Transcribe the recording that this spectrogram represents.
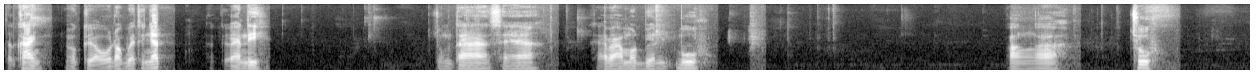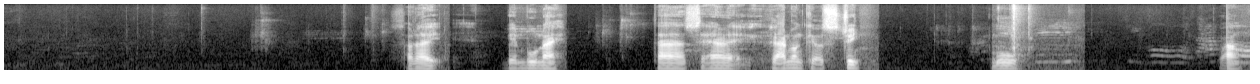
thực hành một kiểu đặc biệt thứ nhất là kiểu any chúng ta sẽ khai báo một biến bu bằng ờ, uh, true sau đấy biến bool này, ta sẽ lại gắn bằng kiểu string. Bool bằng vâng.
